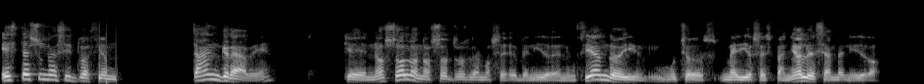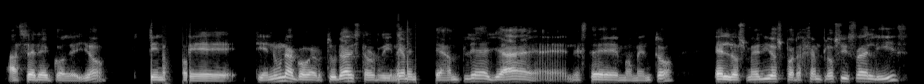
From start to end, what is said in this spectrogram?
Esta es una situación tan grave que no solo nosotros la hemos eh, venido denunciando y muchos medios españoles se han venido a hacer eco de ello, sino que tiene una cobertura extraordinariamente amplia ya en este momento. En los medios, por ejemplo, israelíes,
